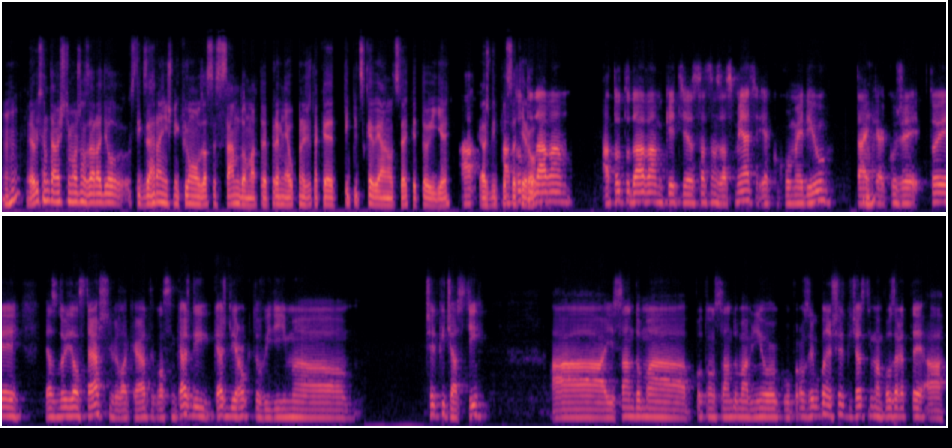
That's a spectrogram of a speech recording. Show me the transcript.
Uh-huh. Ja by som tam ešte možno zaradil z tých zahraničných filmov zase sám doma, to je pre mňa úplne že také typické Vianoce, keď to ide. A, každý v podstate a toto rok. Dávam, a toto dávam, keď sa chcem zasmiať, ako komédiu, tak uh-huh. akože to je, ja som to videl strašne veľakrát, vlastne každý, každý rok to vidím uh, všetky časti, a je sám doma, potom sám doma v New Yorku, proste úplne všetky časti mám pozreté a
